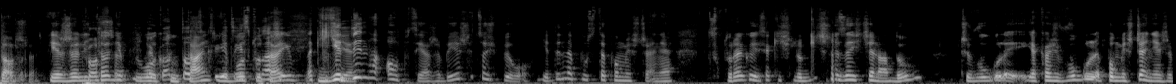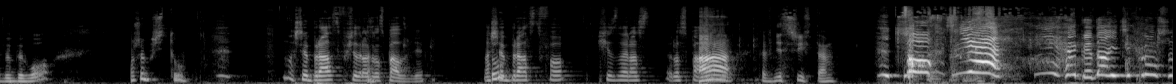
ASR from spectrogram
Dobrze. Proszę. Jeżeli Proszę. to nie było Jak on to tutaj, nie to było jest tutaj, jedyna opcja, żeby jeszcze coś było, jedyne puste pomieszczenie, z którego jest jakieś logiczne zejście na dół, czy w ogóle jakaś w ogóle pomieszczenie, żeby było, może być tu. Nasze bractwo się zaraz rozpadnie. Nasze Tu? bractwo się zaraz rozpadnie. A, pewnie z shiftem. Co? Nie! Nie, gadajcie, proszę!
